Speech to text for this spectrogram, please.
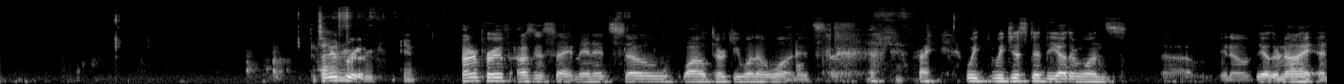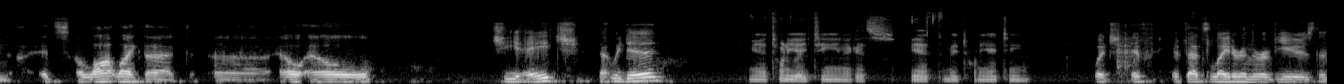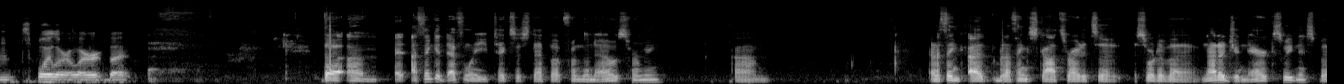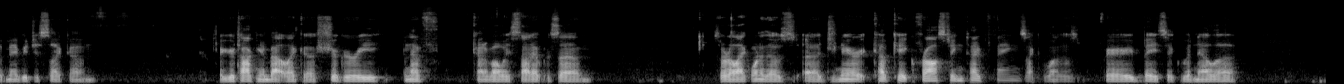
It's 100 100 proof. proof. Yeah, Hundred proof. I was gonna say, man, it's so Wild Turkey 101. It's we we just did the other ones, um, you know, the other night, and it's a lot like that uh, LLGH that we did. yeah. 2018, I guess. Yeah, to me 2018. Which, if if that's later in the reviews, then spoiler alert. But The um, I- think it definitely takes a step up from the nose for me. Um, and I think, I, but I think Scott's right. It's a sort of a not a generic sweetness, but maybe just like um, you're talking about like a sugary, and I've kind of always thought it was um, sort of like one of those uh, generic cupcake frosting type things, like one of those very basic vanilla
